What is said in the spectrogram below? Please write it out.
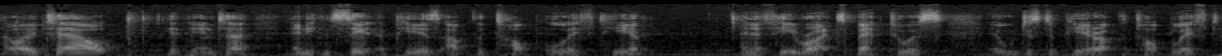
hello Tal hit enter, and you can see it appears up the top left here. And if he writes back to us, it will just appear up the top left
